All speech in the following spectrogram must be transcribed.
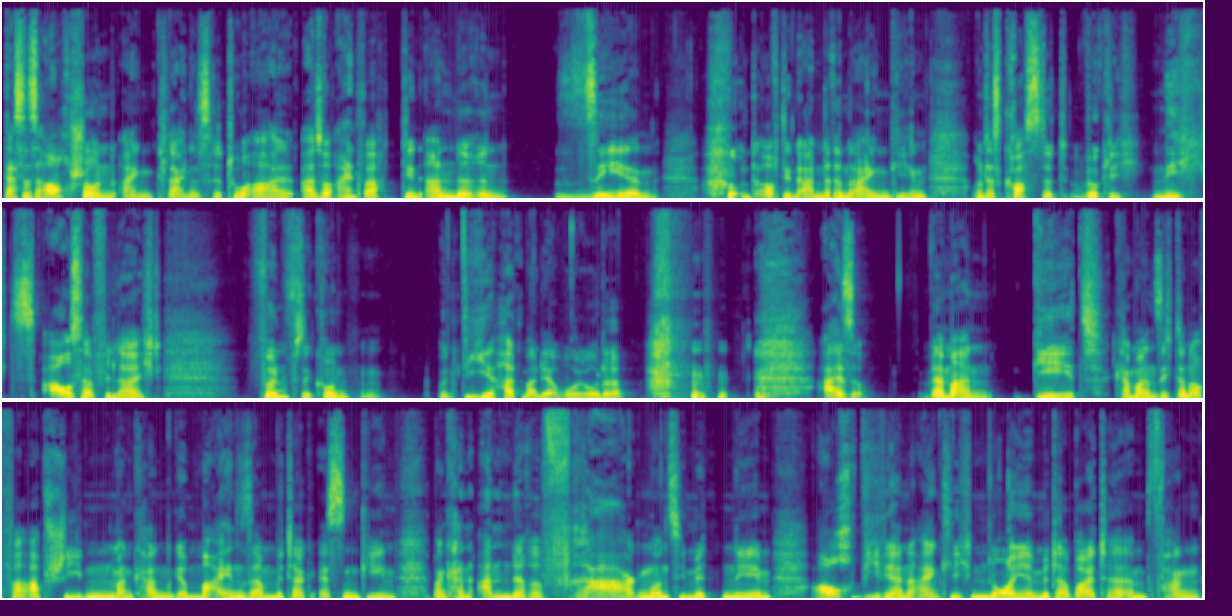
Das ist auch schon ein kleines Ritual. Also einfach den anderen sehen und auf den anderen eingehen. Und das kostet wirklich nichts, außer vielleicht fünf Sekunden. Und die hat man ja wohl, oder? also, wenn man geht, kann man sich dann auch verabschieden, man kann gemeinsam Mittagessen gehen, man kann andere fragen und sie mitnehmen. Auch wie werden eigentlich neue Mitarbeiter empfangen?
